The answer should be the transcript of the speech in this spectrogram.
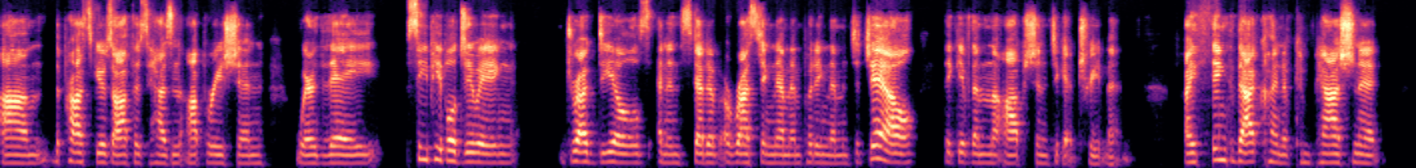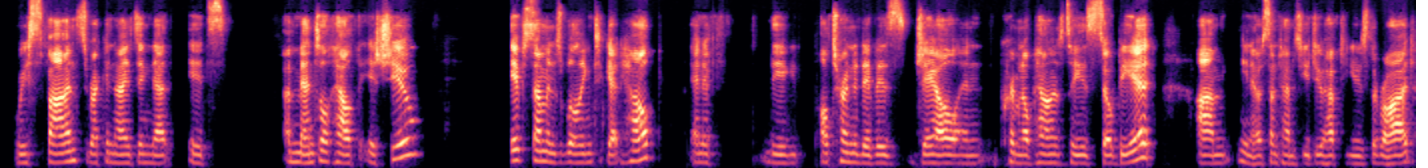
Um, the prosecutor's office has an operation where they see people doing drug deals, and instead of arresting them and putting them into jail, they give them the option to get treatment. I think that kind of compassionate response, recognizing that it's a mental health issue, if someone's willing to get help, and if the alternative is jail and criminal penalties, so be it. Um, you know, sometimes you do have to use the rod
